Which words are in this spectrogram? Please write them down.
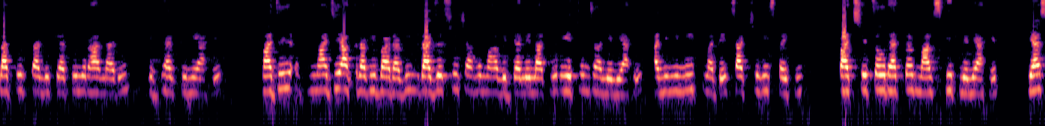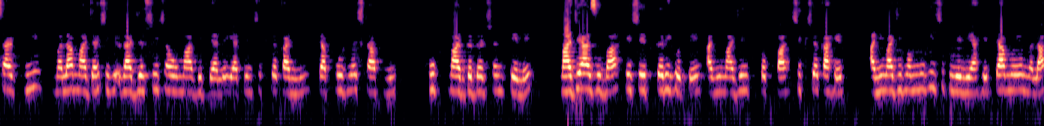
लातूर तालुक्यातील राहणारी विद्यार्थिनी आहे. माझे माझी अकरावी बारावी राजश्री शाहू महाविद्यालय लातूर येथून झालेली आहे आणि मी नीटमध्ये सातशे वीस पैकी पाचशे चौऱ्याहत्तर मार्क्स घेतलेले आहेत. यासाठी मला माझ्या शिक राजश्री शाहू महाविद्यालय यातील शिक्षकांनी त्या पूर्ण स्टाफनी खूप मार्गदर्शन केले. माझे आजोबा हे शेतकरी होते आणि माझे पप्पा शिक्षक आहेत आणि माझी मम्मी ही शिकलेली आहे. त्यामुळे मला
